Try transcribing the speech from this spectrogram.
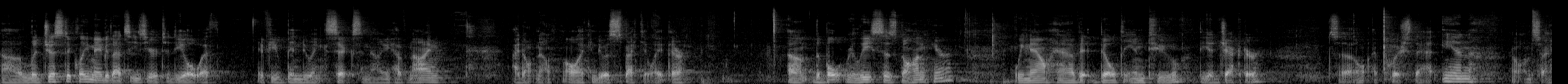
Uh, logistically, maybe that's easier to deal with if you've been doing six and now you have nine. I don't know. All I can do is speculate there. Um, the bolt release is gone here. We now have it built into the ejector. So I push that in. Oh, I'm sorry.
